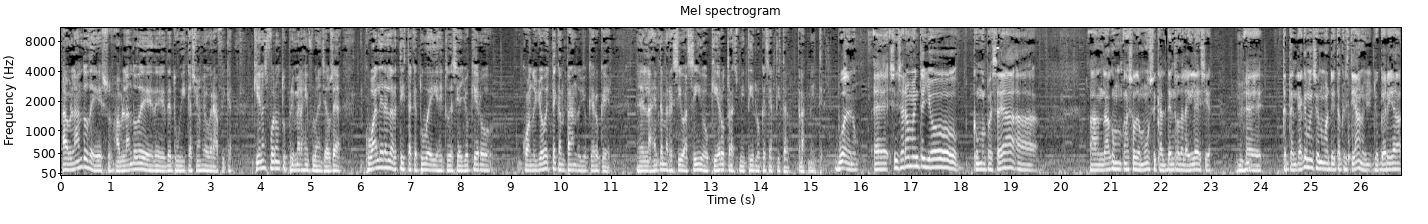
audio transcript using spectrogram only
Hablando de eso, hablando de, de- de tu ubicación geográfica, ¿quiénes fueron tus primeras influencias? O sea, ¿cuál era el artista que tú veías y tú decías, yo quiero, cuando yo esté cantando, yo quiero que eh, la gente me reciba así o quiero transmitir lo que ese artista transmite? Bueno, eh, sinceramente yo como empecé a, andar con eso de música dentro de la iglesia, eh, te tendría que mencionar un artista cristiano. Yo, yo quería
